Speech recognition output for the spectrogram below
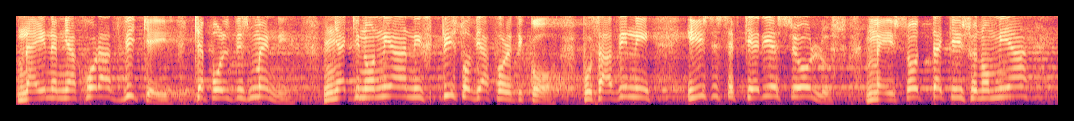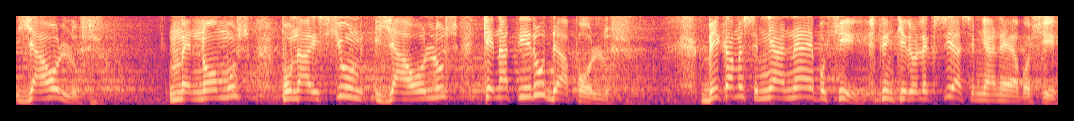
να είναι μια χώρα δίκαιη και πολιτισμένη. Μια κοινωνία ανοιχτή στο διαφορετικό που θα δίνει ίσες ευκαιρίες σε όλους με ισότητα και ισονομία για όλους. Με νόμους που να ισχύουν για όλους και να τηρούνται από όλους. Μπήκαμε σε μια νέα εποχή, στην κυριολεξία σε μια νέα εποχή.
